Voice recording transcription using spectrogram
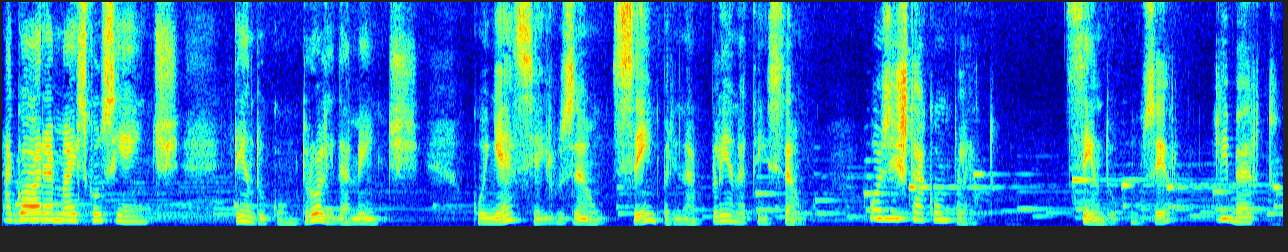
Agora mais consciente, tendo o controle da mente, conhece a ilusão sempre na plena atenção. Hoje está completo, sendo um ser liberto.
